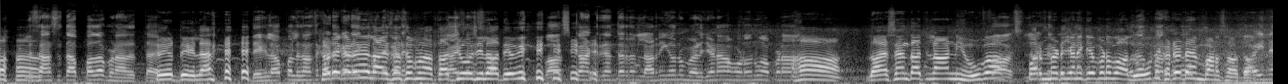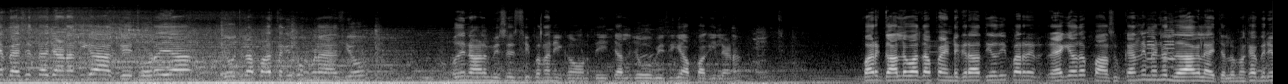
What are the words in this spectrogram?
ਲਾਇਸੈਂਸ ਤਾਂ ਆਪਾਂ ਦਾ ਬਣਾ ਦਿੱਤਾ ਹੈ। ਫੇਰ ਦੇਖ ਲੈਣੇ ਦੇਖ ਲਓ ਆਪਾਂ ਲਾਇਸੈਂਸ ਖੜੇ ਖੜੇ ਨੇ ਲਾਇਸੈਂਸ ਬਣਾਤਾ ਜੋ ਜ਼ਿਲ੍ਹਾ ਦੇ ਵੀ। ਬਸ ਘੰਟੇ ਦੇ ਅੰਦਰ ਲਰਨਿੰਗ ਉਹਨੂੰ ਮਿਲ ਜਾਣਾ ਹੁਣ ਉਹਨੂੰ ਆਪਣਾ ਹਾਂ ਲਾਇਸੈਂਸ ਦਾ ਚਲਾਨ ਨਹੀਂ ਹੋਊਗਾ ਪਰਮਿਟ ਜਾਣ ਕੇ ਬਣਵਾ ਲਓ ਉਹ ਵੀ ਖੜੇ ਟਾਈਮ ਬਣ ਸਕਦਾ। ਬਾਈ ਨੇ ਵੈਸੇ ਤਾਂ ਜਾਣਾ ਸੀਗਾ ਅੱਗੇ ਥੋੜਾ ਜਿਹਾ ਜੋਜਲਾ ਪਾਸ ਤੱਕ ਘੁੰਮਣ ਆਇਆ ਸੀ ਉਹ। ਉਹਦੇ ਨਾਲ ਮਿਸਿਸ ਸੀ ਪਤਾ ਨਹੀਂ ਕੌਣ ਦੀ ਚੱਲ ਜੋ ਵੀ ਸੀਗਾ ਆਪਾਂ ਕੀ ਲੈਣਾ। ਪਰ ਗੱਲਬਾਤ ਆਪਾਂ ਐਂਡ ਕਰਾਤੀ ਉਹਦੀ ਪਰ ਰਹਿ ਗਿਆ ਉਹਦਾ ਪਾਸ ਕਹਿੰਦੇ ਮੈਨੂੰ ਲਦਾਖ ਲੈ ਚੱਲੋ। ਮੈਂ ਕਿਹਾ ਵੀਰੇ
